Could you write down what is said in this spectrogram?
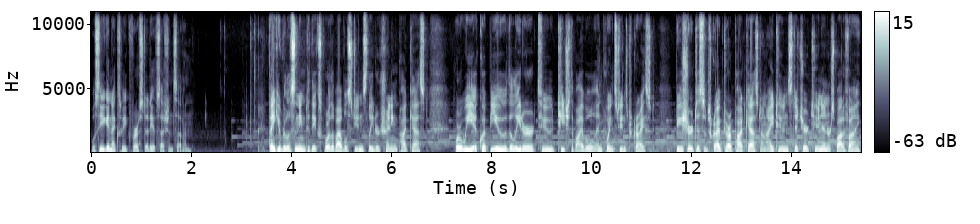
We'll see you again next week for our study of session 7. Thank you for listening to the Explore the Bible Students Leader Training Podcast, where we equip you, the leader, to teach the Bible and point students to Christ. Be sure to subscribe to our podcast on iTunes, Stitcher, TuneIn, or Spotify.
